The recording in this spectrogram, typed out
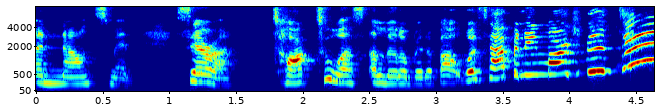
announcement. Sarah, talk to us a little bit about what's happening March 15th.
